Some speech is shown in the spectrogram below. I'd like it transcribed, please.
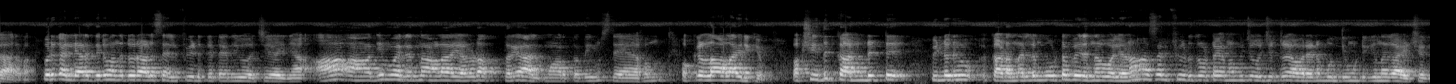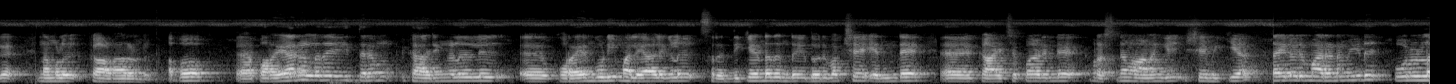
കാരണം. ഇപ്പൊ ഒരു കല്യാണത്തിന് വന്നിട്ട് ഒരാൾ സെൽഫി എടുക്കട്ടെ എന്ന് ചോദിച്ചു കഴിഞ്ഞാൽ ആ ആദ്യം വരുന്ന ആൾ അയാളോട് അത്രയും ആത്മാർത്ഥതയും സ്നേഹവും ഒക്കെ ഉള്ള ആളായിരിക്കും. പക്ഷെ ഇത് കണ്ടിട്ട് പിന്നെ ഒരു കടന്നെല്ലും കൂട്ടം വരുന്ന പോലെയാണ്. ആ സെൽഫി എടുത്തോട്ടെ എന്നൊക്കെ ചോദിച്ചിട്ട് അവരെ ബുദ്ധിമുട്ടിക്കുന്ന കാഴ്ചയൊക്കെ നമ്മൾ കാണാറുണ്ട്. അപ്പോൾ പറയാനുള്ളത് ഇത്തരം കാര്യങ്ങളിൽ കുറേം കൂടി മലയാളികൾ ശ്രദ്ധിക്കേണ്ടതുണ്ട്. ഇതൊരു പക്ഷേ എന്റെ കാഴ്ചപ്പാടിന്റെ പ്രശ്നമാണെങ്കിൽ ക്ഷമിക്കുക. എന്തായാലും ഒരു മരണവീട് പോലുള്ള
